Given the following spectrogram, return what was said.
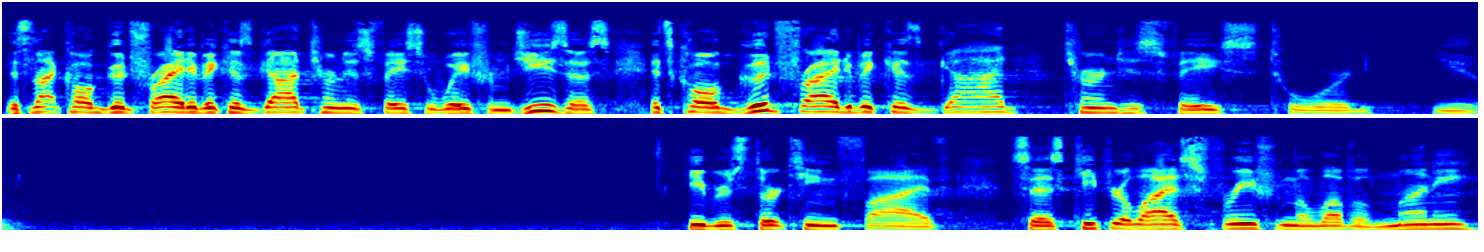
It's not called Good Friday because God turned his face away from Jesus. It's called Good Friday because God turned his face toward you. Hebrews 13:5 says, "Keep your lives free from the love of money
